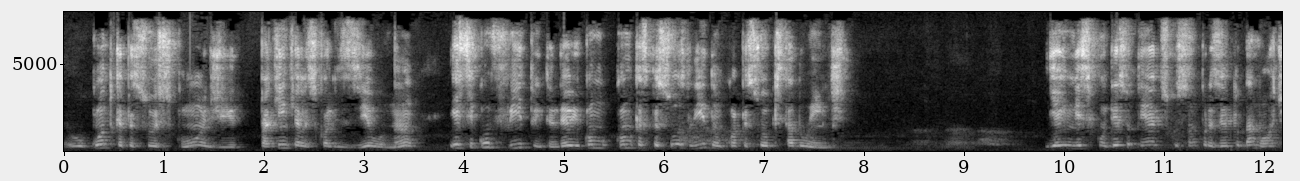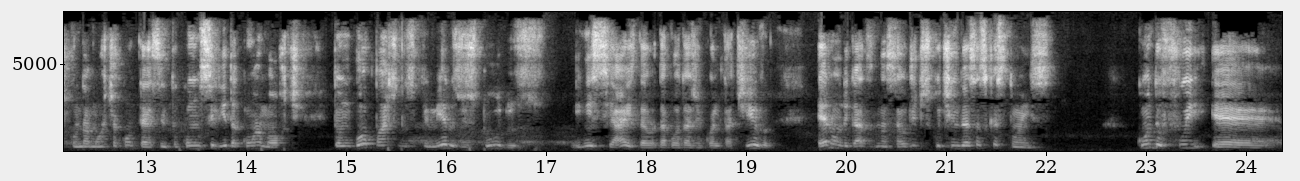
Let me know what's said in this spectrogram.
o quanto que a pessoa esconde, para quem que ela escolhe dizer ou não, esse conflito, entendeu? E como, como que as pessoas lidam com a pessoa que está doente. E aí, nesse contexto, tem a discussão, por exemplo, da morte, quando a morte acontece. Então, como se lida com a morte. Então, boa parte dos primeiros estudos iniciais da, da abordagem qualitativa eram ligados na saúde discutindo essas questões. Quando eu fui é,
